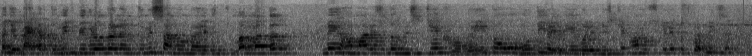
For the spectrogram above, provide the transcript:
म्हणजे मॅटर तुम्हीच बिघडवून राहिले आणि तुम्हीच सांगून राहिले की मग म्हणतात नाही हमारे से तो मिस्टेक हो गई तो वो होती रहती है बोले मिस्टेक हम उसके लिए कुछ कर नाही सकते.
